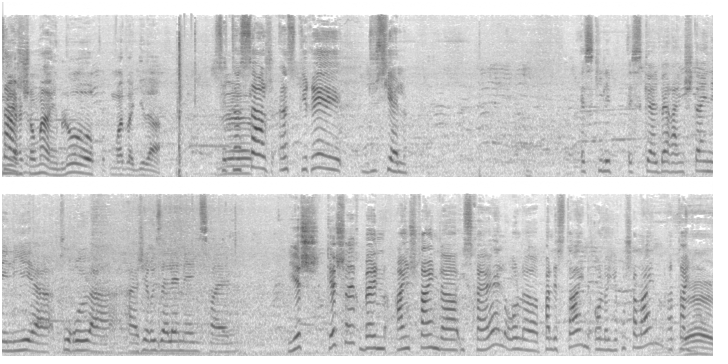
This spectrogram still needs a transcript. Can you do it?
מהשמיים, לא חוכמה רגילה. C'est Euh, un sage inspiré du ciel. Est-ce qu'il est, est-ce qu'Albert Einstein est lié à- pour eux à, à Jérusalem et à Israël יש קשר בין איינשטיין לישראל או לפלסטין או לירושלים? אתה זה-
